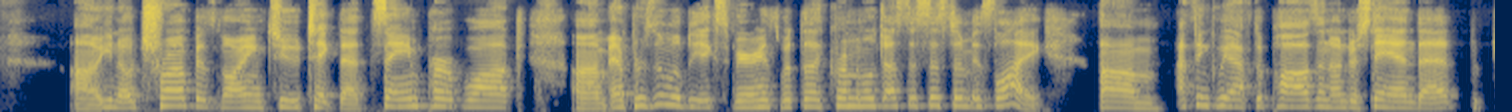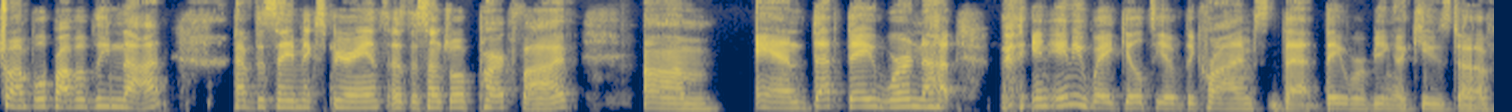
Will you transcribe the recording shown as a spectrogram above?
uh, you know, Trump is going to take that same perp walk um, and presumably experience what the criminal justice system is like. Um, I think we have to pause and understand that Trump will probably not have the same experience as the Central Park Five. Um, and that they were not in any way guilty of the crimes that they were being accused of.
